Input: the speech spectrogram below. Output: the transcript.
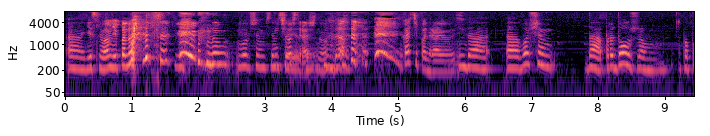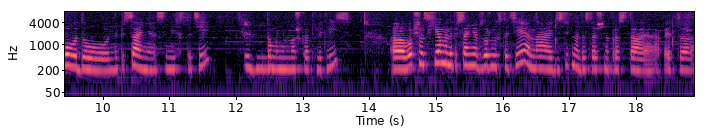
а, если вам не понравится. Ну, в общем, всем Ничего страшного. Да. Кате понравилось. Да. А, в общем, да, продолжим по поводу написания самих статей. То мы немножко отвлеклись. А, в общем, схема написания обзорных статей, она действительно достаточно простая. Это,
